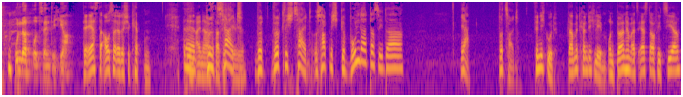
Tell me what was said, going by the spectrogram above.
Hundertprozentig ja. Der erste außerirdische Captain. in Äh, einer wird. Zeit. Wird wirklich Zeit. Es hat mich gewundert, dass sie da. Ja, wird Zeit. Finde ich gut. Damit könnte ich leben. Und Burnham als erster Offizier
